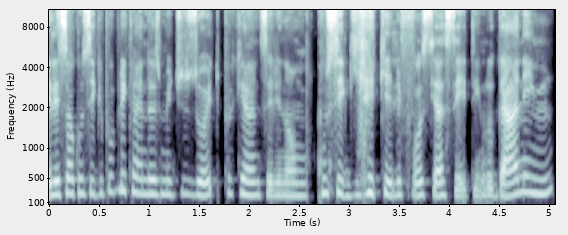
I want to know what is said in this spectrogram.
Ele só conseguiu publicar em 2018 porque antes ele não conseguia que ele fosse aceito em lugar nenhum.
